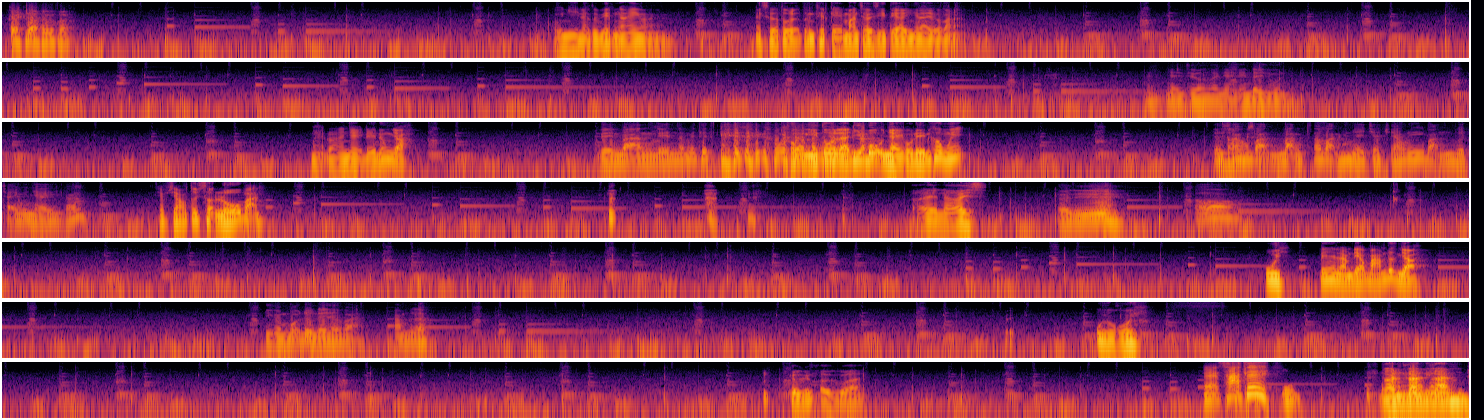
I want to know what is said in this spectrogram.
Quay đầu rồi. Tôi nhìn là tôi biết ngay mà. Ngày xưa tôi đã từng thiết kế màn chơi GTA như này rồi bạn ạ bạn đến nó mới thiết kế Không giờ ý tôi là đi bộ nhảy có đến không ấy? Thế sao không bạn bạn sao bạn không nhảy chéo chéo đi? Bạn vừa chạy vừa nhảy đấy. Chéo chéo tôi sợ lố bạn. Ở đây nơi tới đi. Đó. Ui bên này làm đéo bám được nhở? Chỉ có mỗi đường đây thôi bạn bám được Ui ôi. Cứng thử quá. Mẹ xa thế gần gần gần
